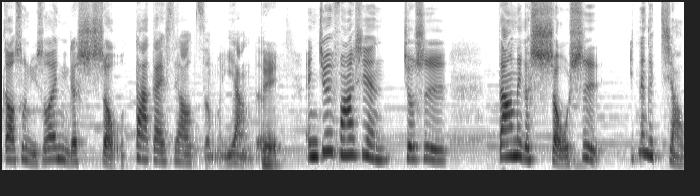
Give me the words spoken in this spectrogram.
告诉你说：“哎，你的手大概是要怎么样的？”对，哎，你就会发现，就是当那个手势那个角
